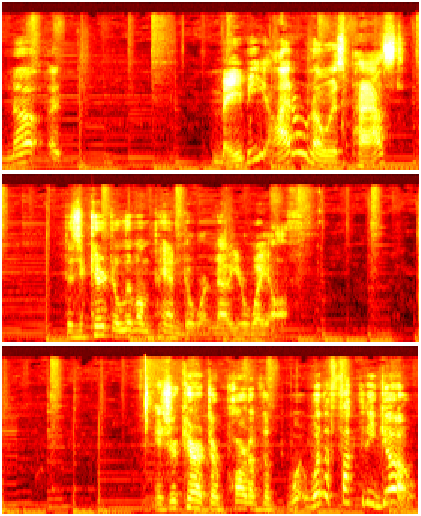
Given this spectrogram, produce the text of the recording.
No. Uh, maybe? I don't know his past. Does your character live on Pandora? No, you're way off. Is your character part of the... Wh where the fuck did he go?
